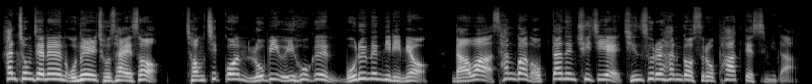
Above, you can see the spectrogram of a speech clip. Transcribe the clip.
한 총재는 오늘 조사에서 정치권 로비 의혹은 모르는 일이며 나와 상관없다는 취지의 진술을 한 것으로 파악됐습니다.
